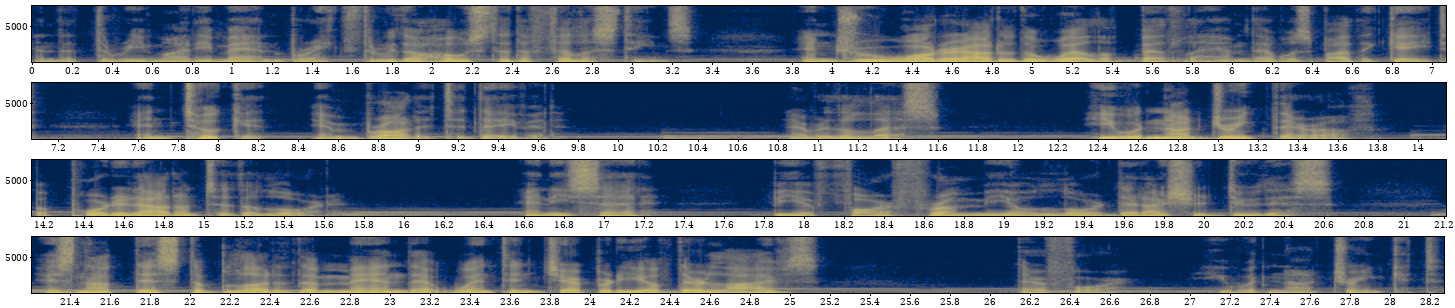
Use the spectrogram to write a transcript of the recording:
and the three mighty men brake through the host of the Philistines, and drew water out of the well of Bethlehem that was by the gate, and took it and brought it to David. Nevertheless, he would not drink thereof, but poured it out unto the Lord. And he said, Be it far from me, O Lord, that I should do this. Is not this the blood of the man that went in jeopardy of their lives? Therefore he would not drink it.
